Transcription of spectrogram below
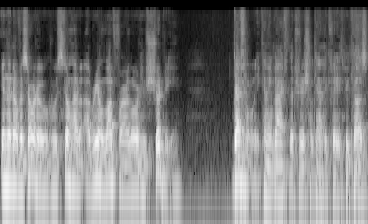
in the Novus Ordo who still have a real love for our Lord who should be definitely coming back to the traditional Catholic faith because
